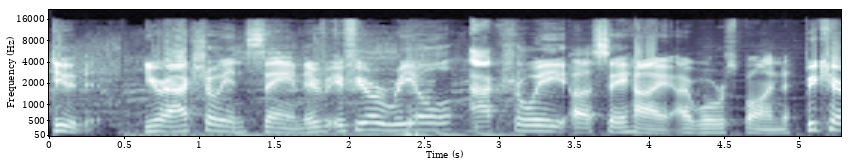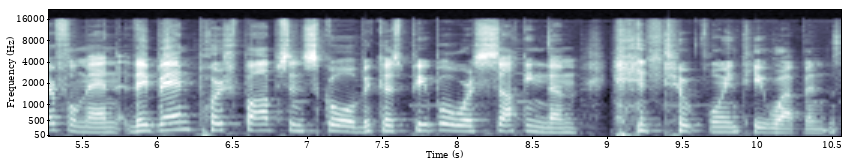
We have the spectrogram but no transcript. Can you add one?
Dude, you're actually insane. If, if you're real, actually uh, say hi. I will respond. Be careful, man. They banned push pops in school because people were sucking them into pointy weapons.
